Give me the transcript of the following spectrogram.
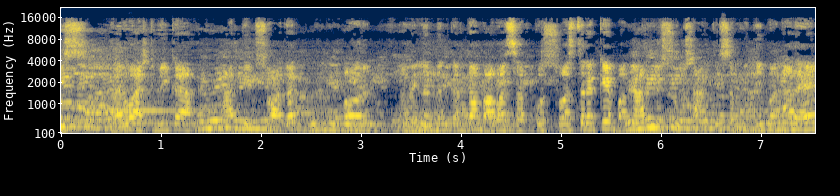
इस गर्वाष्टमी का हार्दिक स्वागत और अभिनंदन करता हूँ। बाबा सबको स्वस्थ रखे बंगाल में सुख, शांति, समृद्धि बना रहे।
